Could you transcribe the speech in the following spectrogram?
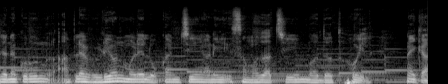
जेणेकरून आपल्या व्हिडिओंमुळे लोकांची आणि समाजाची मदत होईल. नाही का?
